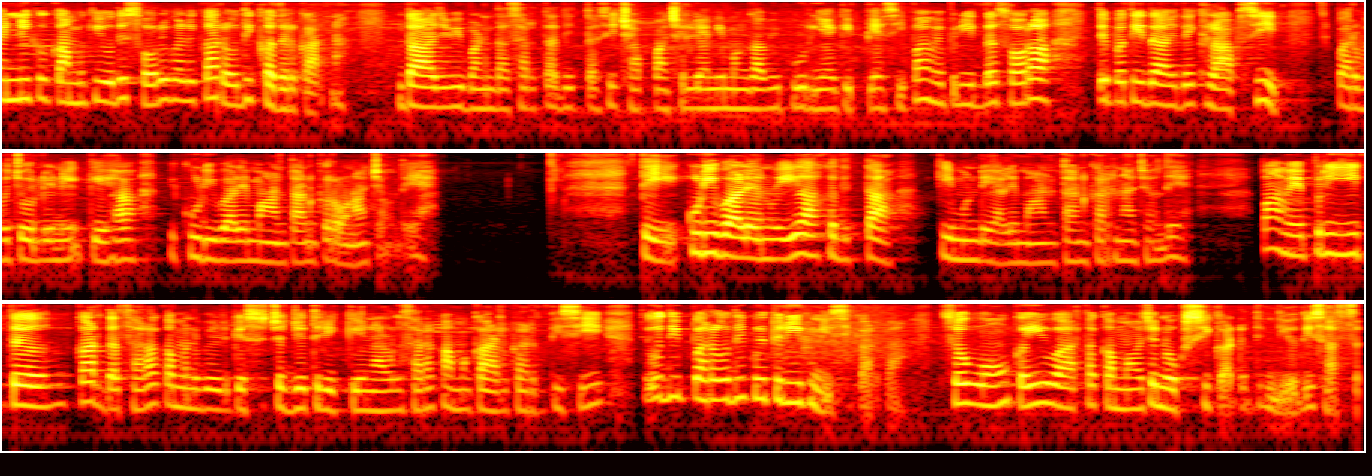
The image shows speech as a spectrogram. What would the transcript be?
ਇੰਨੇ ਕੁ ਕੰਮ ਕਿ ਉਹਦੇ ਸਹੁਰੇ ਵਾਲੇ ਘਰ ਉਹਦੀ ਕਦਰ ਕਰਨਾ। ਦਾਜ ਵੀ ਬਣਦਾ ਸਰਤਾ ਦਿੱਤਾ ਸੀ। ਛਾਪਾਂ ਛੱਲਿਆਂ ਦੀ ਮੰਗਾਂ ਵੀ ਪੂਰੀਆਂ ਕੀਤੀਆਂ ਸੀ। ਭਾਵੇਂ ਪ੍ਰੀਤ ਦਾ ਸਹੁਰਾ ਤੇ ਪਤੀ ਦਾਜ ਦੇ ਖਿਲਾਫ ਸੀ, ਪਰ ਵਿਚੋਲੇ ਨੇ ਕਿਹਾ ਵੀ ਕੁੜੀ ਵਾਲੇ ਮਾਣ ਤਾਣ ਕਰਾਉਣਾ ਚਾਹੁੰਦੇ ਆ। ਤੇ ਕੁੜੀ ਵਾਲਿਆਂ ਨੂੰ ਇਹ ਆਖ ਦਿੱਤਾ ਕਿ ਮੁੰਡੇ ਵਾਲੇ ਮਾਣ ਤਾਣ ਕਰਨਾ ਚਾਹੁੰਦੇ ਆ। ਭਾਵੇਂ ਪ੍ਰੀਤ ਘਰ ਦਾ ਸਾਰਾ ਕੰਮ ਨਿਬੇੜ ਕੇ ਸੁਚੱਜੇ ਤਰੀਕੇ ਨਾਲ ਸਾਰਾ ਕੰਮ ਕਾਰ ਕਰਦੀ ਸੀ ਤੇ ਉਹਦੀ, ਪਰ ਉਹਦੀ ਕੋਈ ਤਾਰੀਫ ਨਹੀਂ ਸੀ ਕਰਦਾ। ਸਗੋਂ ਕਈ ਵਾਰ ਤਾਂ ਕੰਮਾਂ ਵਿੱਚ ਨੁਕਸ ਹੀ ਕੱਢ ਦਿੰਦੀ ਉਹਦੀ ਸੱਸ।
